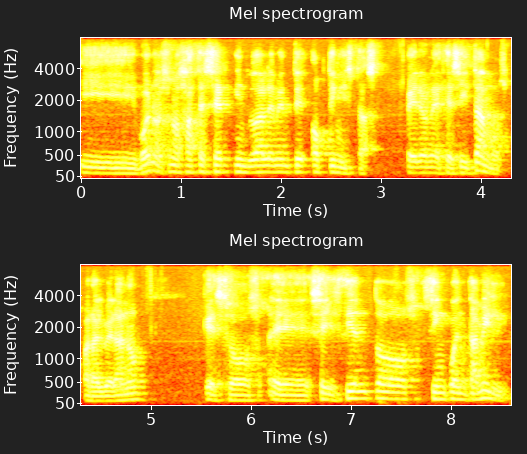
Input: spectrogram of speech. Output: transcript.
y bueno, eso nos hace ser indudablemente optimistas pero necesitamos para el verano que esos eh, 650.000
